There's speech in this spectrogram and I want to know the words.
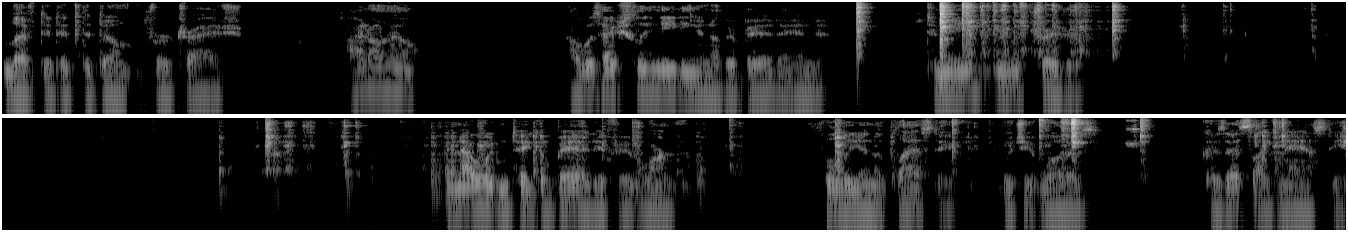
left it at the dump for trash. I don't know. I was actually needing another bed, and to me, it was treasure. And I wouldn't take a bed if it weren't fully in the plastic, which it was, because that's like nasty.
